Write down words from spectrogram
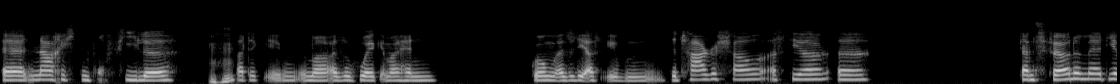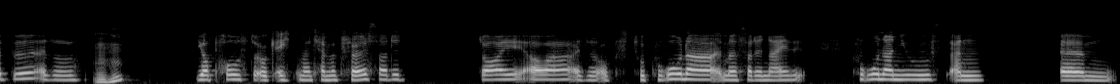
äh, Nachrichtenprofile, mhm. was ich eben immer, also wo ich immer hin also die erst eben die Tagesschau, als dir äh, ganz vorne mehr dir bö, also mhm. ja poste auch echt immer Temmek First oder Joy Hour, also auch zu Corona, immer so die Corona News an ähm,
